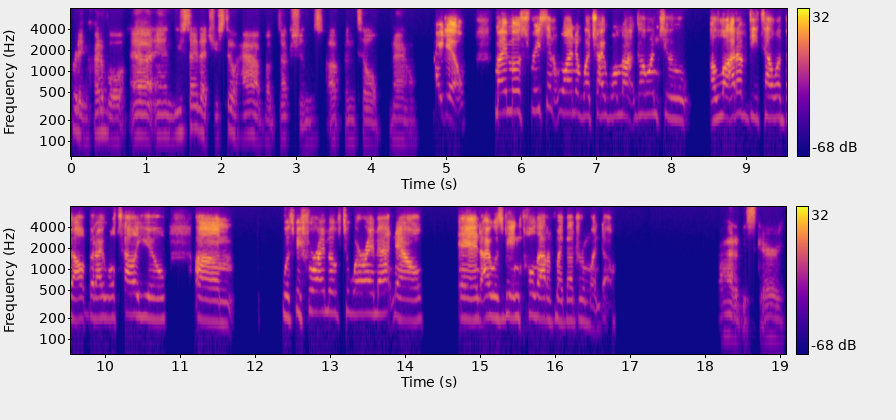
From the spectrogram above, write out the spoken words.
Pretty incredible. Uh, and you say that you still have abductions up until now. I do. My most recent one, which I will not go into a lot of detail about, but I will tell you, um, was before I moved to where I'm at now, and I was being pulled out of my bedroom window. That had to be scary.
